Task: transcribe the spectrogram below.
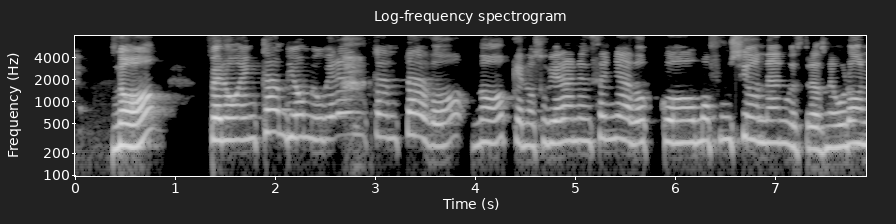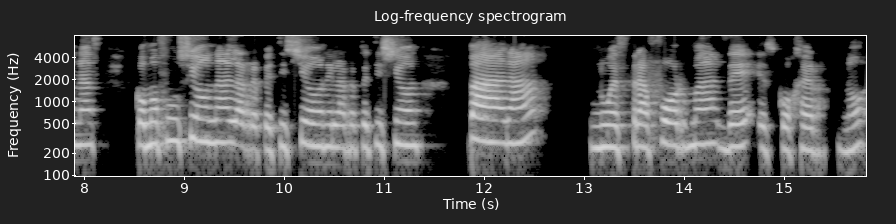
¿No? Pero en cambio me hubiera encantado, ¿no? Que nos hubieran enseñado cómo funcionan nuestras neuronas, cómo funciona la repetición y la repetición para nuestra forma de escoger, ¿no?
